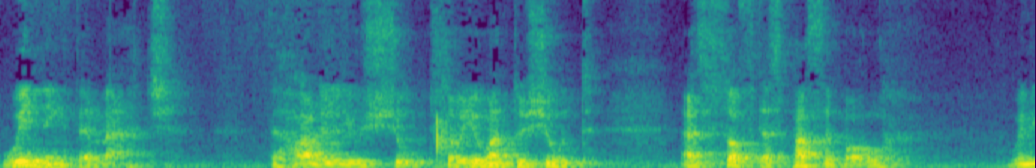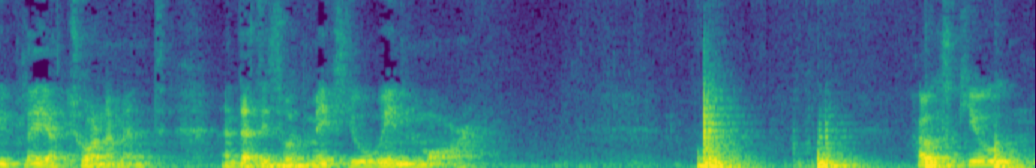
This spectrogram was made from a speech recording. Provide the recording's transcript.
winning the match, the harder you shoot. So you want to shoot as soft as possible when you play a tournament, and that is what makes you win more. House cue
